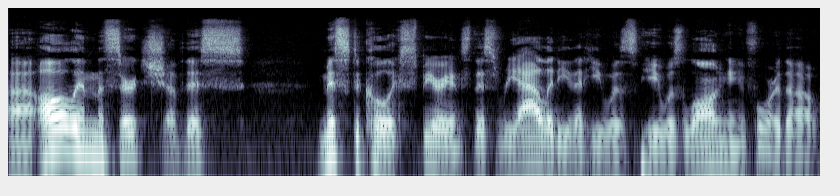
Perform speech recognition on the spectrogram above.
uh, all in the search of this mystical experience, this reality that he was he was longing for. Though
